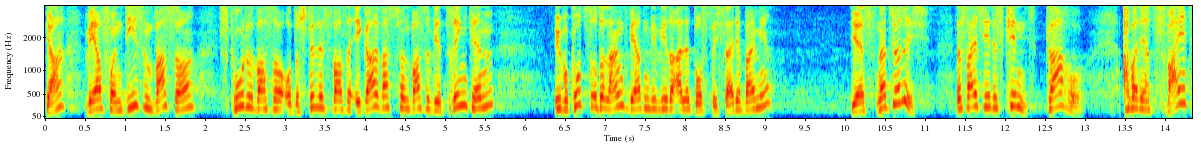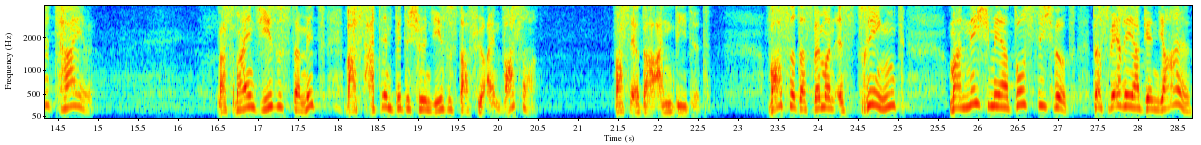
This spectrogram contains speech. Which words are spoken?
Ja, wer von diesem Wasser, Sprudelwasser oder stilles Wasser, egal was für ein Wasser wir trinken, über kurz oder lang werden wir wieder alle durstig. Seid ihr bei mir? Yes, natürlich. Das weiß jedes Kind. Klaro. Aber der zweite Teil, was meint Jesus damit? Was hat denn bitte schön Jesus da für ein Wasser, was er da anbietet? Wasser, das, wenn man es trinkt, man nicht mehr durstig wird. Das wäre ja genial.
